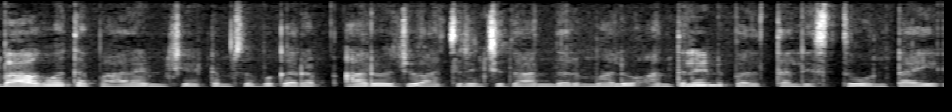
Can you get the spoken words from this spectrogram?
భాగవత పారాయణ చేయటం శుభకరం. ఆ రోజు ఆచరించే దాన ధర్మాలు అంతలేని ఫలితాలు ఇస్తూ ఉంటాయి.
